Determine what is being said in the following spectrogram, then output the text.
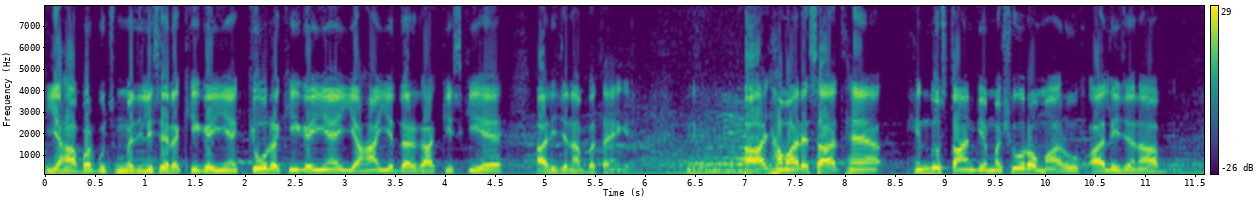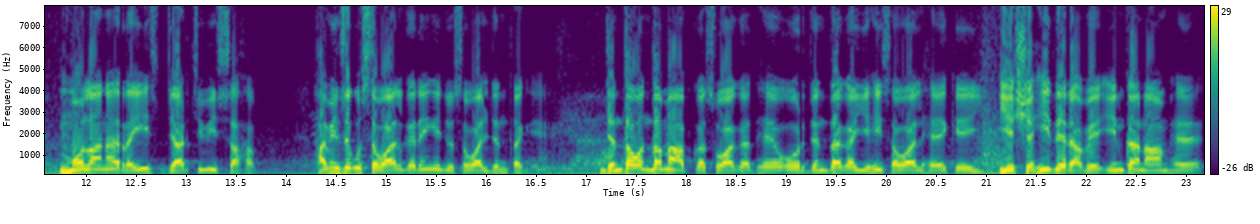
यहाँ पर कुछ मजलिसें रखी गई हैं। क्यों रखी गई हैं? यहाँ ये दरगाह किसकी है? आली जनाब बताएँगे। आज हमारे साथ हैं हिंदुस्तान के मशहूर और मरूफ आली जनाब मौलाना रईस जारचवी साहब। हम इनसे कुछ सवाल करेंगे जो सवाल जनता के हैं। जनता वंदा में आपका स्वागत है और जनता का यही सवाल है कि ये शहीद राबे, इनका नाम है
